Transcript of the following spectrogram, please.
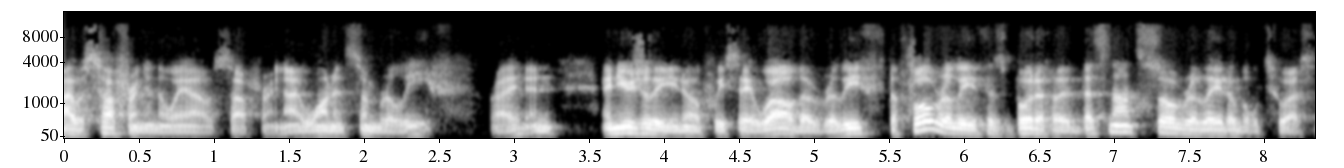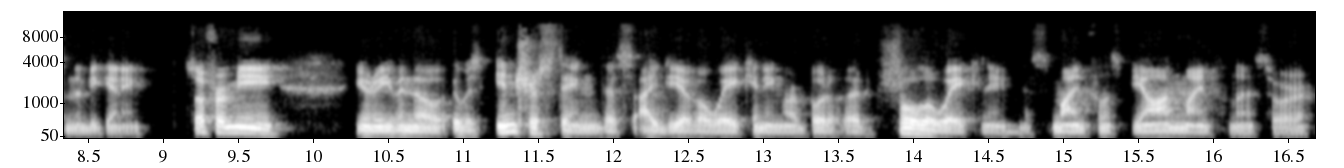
I was suffering in the way I was suffering. I wanted some relief, right? And and usually, you know, if we say, well, the relief, the full relief is Buddhahood, that's not so relatable to us in the beginning. So for me, you know, even though it was interesting, this idea of awakening or Buddhahood, full awakening, this mindfulness beyond mindfulness, or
